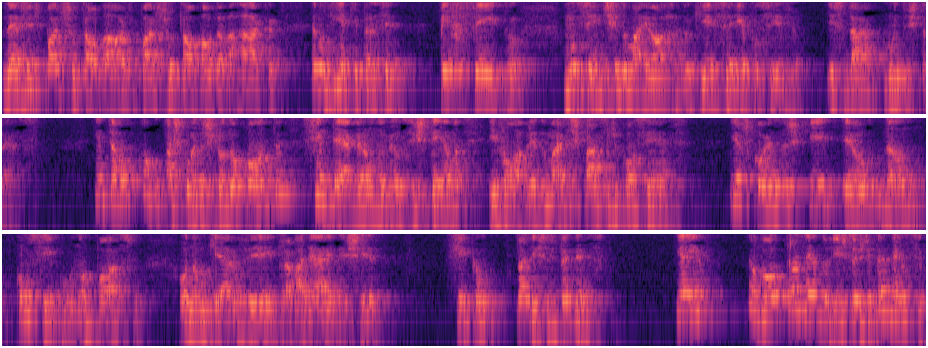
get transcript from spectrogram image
Né? A gente pode chutar o balde, pode chutar o pau da barraca. Eu não vim aqui para ser perfeito num sentido maior do que seria possível. Isso dá muito estresse. Então, as coisas que eu dou conta se integram no meu sistema e vão abrindo mais espaço de consciência e as coisas que eu não consigo, não posso, ou não quero ver e trabalhar e mexer, ficam na lista de pendência. E aí eu vou trazendo listas de pendência.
